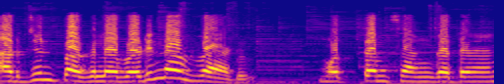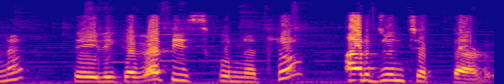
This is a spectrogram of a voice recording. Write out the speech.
అర్జున్ పగలబడి నవ్వాడు. మొత్తం సంఘటనను తేలికగా తీసుకున్నట్లు అర్జున్ చెప్తాడు.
